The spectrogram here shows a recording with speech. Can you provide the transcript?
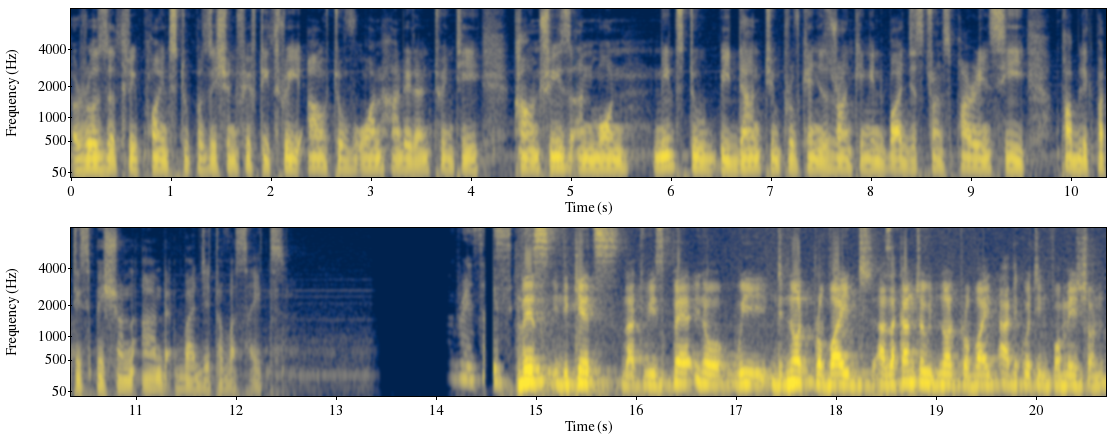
rose three points to position 53 out of 120 countries and more needs to be done to improve Kenya's ranking in budget transparency, public participation and budget oversight. This indicates that we spare, you know, we did not provide, as a country, we did not provide adequate information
